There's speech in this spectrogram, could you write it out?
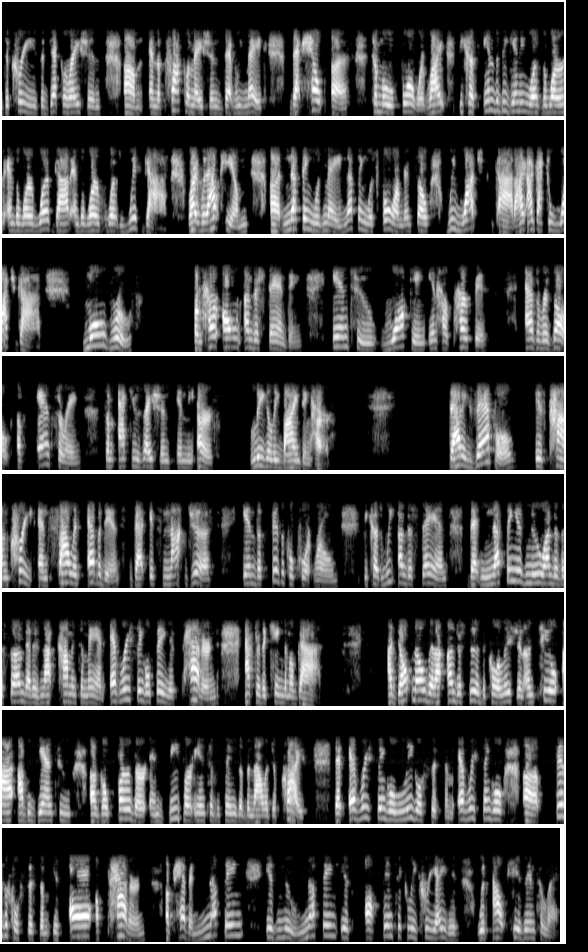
decrees, the declarations, um, and the proclamations that we make that help us to move forward, right? Because in the beginning was the Word, and the Word was God, and the Word was with God, right? Without Him, uh, nothing was made, nothing was formed. And so we watched God. I, I got to watch God move Ruth from her own understanding into walking in her purpose as a result of answering some accusations in the earth, legally binding her. That example is concrete and solid evidence that it's not just in the physical courtroom because we understand that nothing is new under the sun that is not common to man. Every single thing is patterned after the kingdom of God. I don't know that I understood the coalition until I, I began to uh, go further and deeper into the things of the knowledge of Christ. That every single legal system, every single uh, physical system is all a pattern of heaven. Nothing is new, nothing is authentically created without his intellect.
